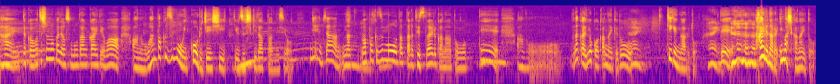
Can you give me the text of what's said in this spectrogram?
はい、だから私の中ではその段階ではあのわんぱく相撲イコール JC っていう図式だったんですよ。でじゃあなわんぱく相撲だったら手伝えるかなと思って、あのなんかよくわかんないけど、はい、期限があると、はい、で 入るなら今しかないと。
